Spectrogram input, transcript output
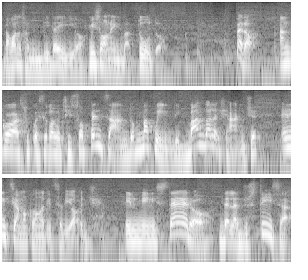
da quando sono in vita io, mi sono imbattuto. Però ancora su queste cose ci sto pensando, ma quindi bando alle ciance e iniziamo con la notizia di oggi. Il Ministero della Giustizia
